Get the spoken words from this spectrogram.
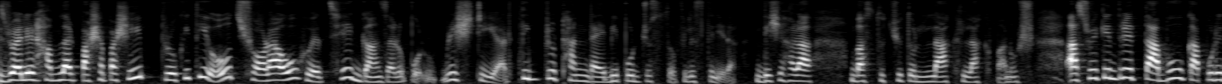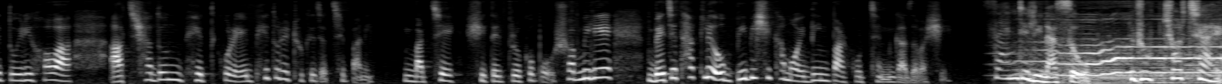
ইসরায়েলের হামলার পাশাপাশি প্রকৃতিও চড়াও হয়েছে গাঁজার ওপর বৃষ্টি আর তীব্র ঠান্ডায় বিপর্যস্ত ফিলিস্তিনিরা। দিশেহারা বাস্তুচ্যুত লাখ লাখ মানুষ। আশ্রয়কেন্দ্রে তাঁবু কাপড়ে তৈরি হওয়া আচ্ছাদন ভেদ করে ভেতরে ঢুকে যাচ্ছে পানি। বাড়ছে শীতের প্রকোপও। সব মিলিয়ে বেঁচে থাকলেও বিভীষিকাময় দিন পার করছেন গাজাবাসী। স্যান্ডেলিনা সো, রূপচর্চায়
